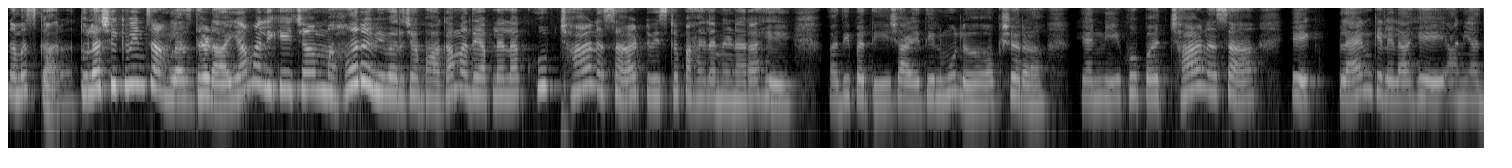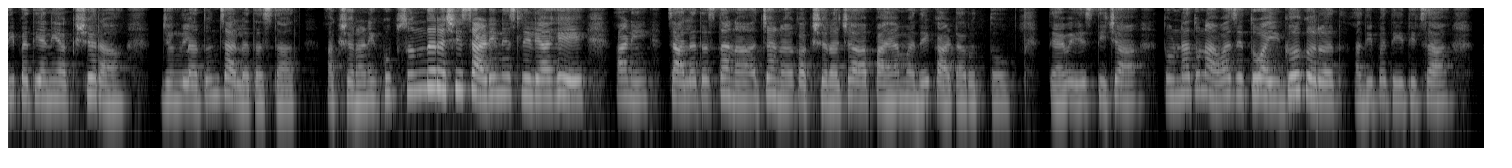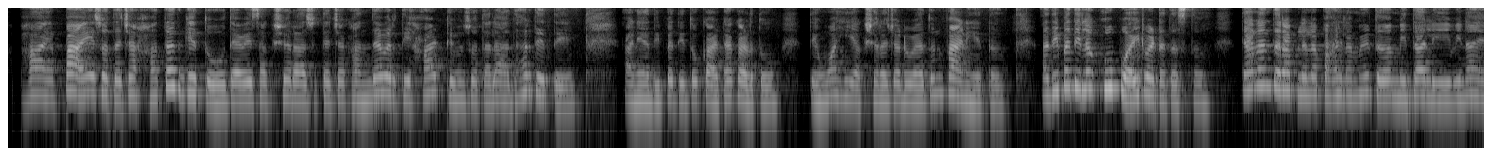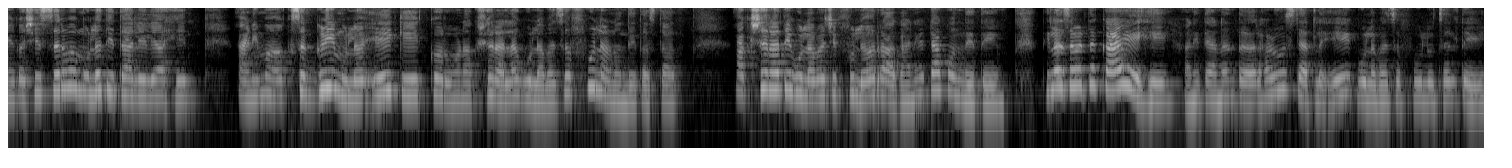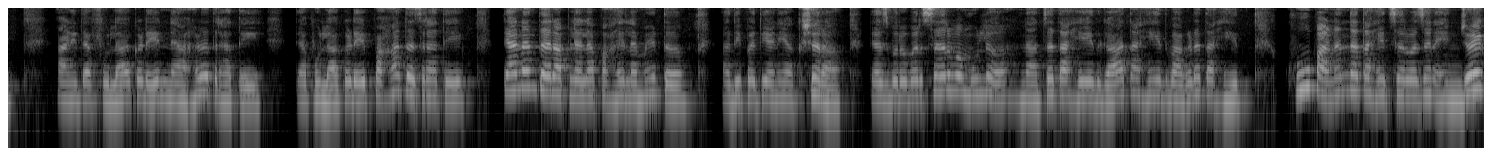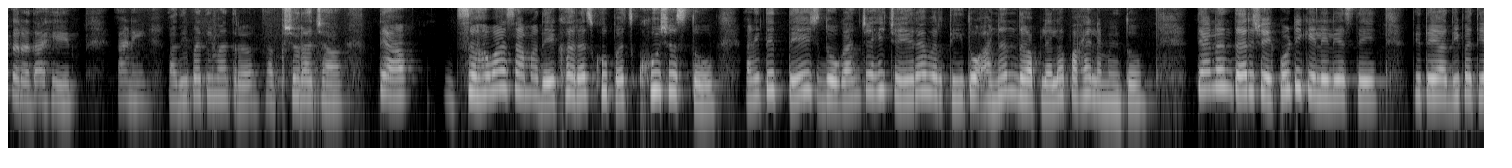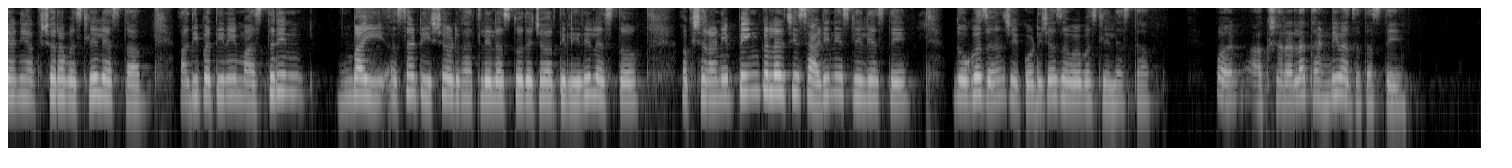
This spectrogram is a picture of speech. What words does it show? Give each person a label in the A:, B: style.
A: नमस्कार. तुला शिकवीन चांगलाच धडा या मालिकेच्या महारविवारच्या भागामध्ये आपल्याला खूप छान असा ट्विस्ट पाहायला मिळणार आहे. अधिपती शाळेतील मुलं अक्षरा यांनी खूपच छान असा एक प्लॅन केलेला आहे आणि अधिपती आणि अक्षरा जंगलातून चालत असतात. अक्षराने खूप सुंदर अशी साडी नेसलेली आहे आणि चालत असताना अचानक अक्षराच्या पायामध्ये काटा रुततो. त्यावेळेस तिच्या तोंडातून आवाज येतो आई ग करत अधिपती तिचा पाय पाय स्वतःच्या हातात घेतो. त्यावेळेस अक्षरा त्याच्या खांद्यावरती हात ठेवून स्वतःला आधार देते आणि अधिपती तो काटा काढतो. तेव्हाही अक्षराच्या डोळ्यातून पाणी येतं. अधिपतीला खूप वाईट वाटत असतं. त्यानंतर आपल्याला पाहायला मिळतं मिताली विनायक अशी सर्व मुलं तिथं आलेली आहेत. आणि मग सगळी मुलं एक एक करून अक्षराला गुलाबाचं फूल आणून देत असतात. अक्षरा ती गुलाबाची फुलं रागाने टाकून देते. तिला असं वाटतं काय आहे हे? आणि त्यानंतर हळूच त्यातलं एक गुलाबाचं फूल उचलते. आणि त्या फुलाकडे न्याहळत राहते. त्या फुलाकडे पाहतच राहते. त्यानंतर आपल्याला पाहायला मिळतं अधिपती आणि अक्षरा. त्याचबरोबर सर्व मुलं नाचत आहेत गात आहेत बागडत आहेत. खूप आनंदात आहेत. सर्वजण एन्जॉय करत आहेत. आणि अधिपती मात्र अक्षराच्या त्या सहवासामध्ये खरंच खूपच खुश असतो. आणि ते तेज दोघांच्याही चेहऱ्यावरती तो आनंद आपल्याला पाहायला मिळतो. त्यानंतर शेकोटी केलेली असते. तिथे अधिपती आणि अक्षरा बसलेले असतात. अधिपतीने मास्तरीन बाई असा टी शर्ट घातलेला असतो त्याच्यावरती लिहिलेलं असतं अक्षराने पिंक कलरची साडी नेसलेली असते. दोघंजण शेकोटीच्या जवळ बसलेले असतात. पण अक्षराला थंडी वाजत असते.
